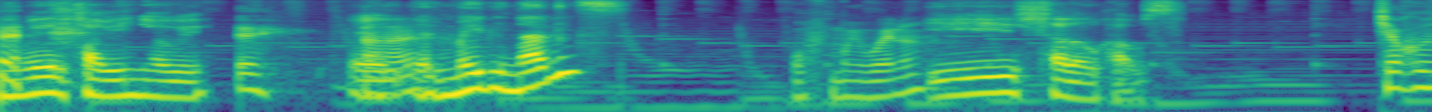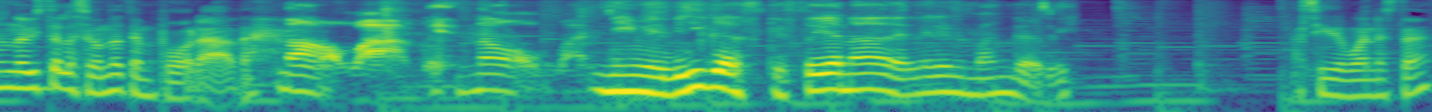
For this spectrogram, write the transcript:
anime del chaviño, güey. Eh, el, Maybe Navis. Uf, muy bueno. Y Shadow House. House no he visto la segunda temporada. No, güey, no, ni me digas que estoy a nada de leer el manga, güey. ¿Así de buena está?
